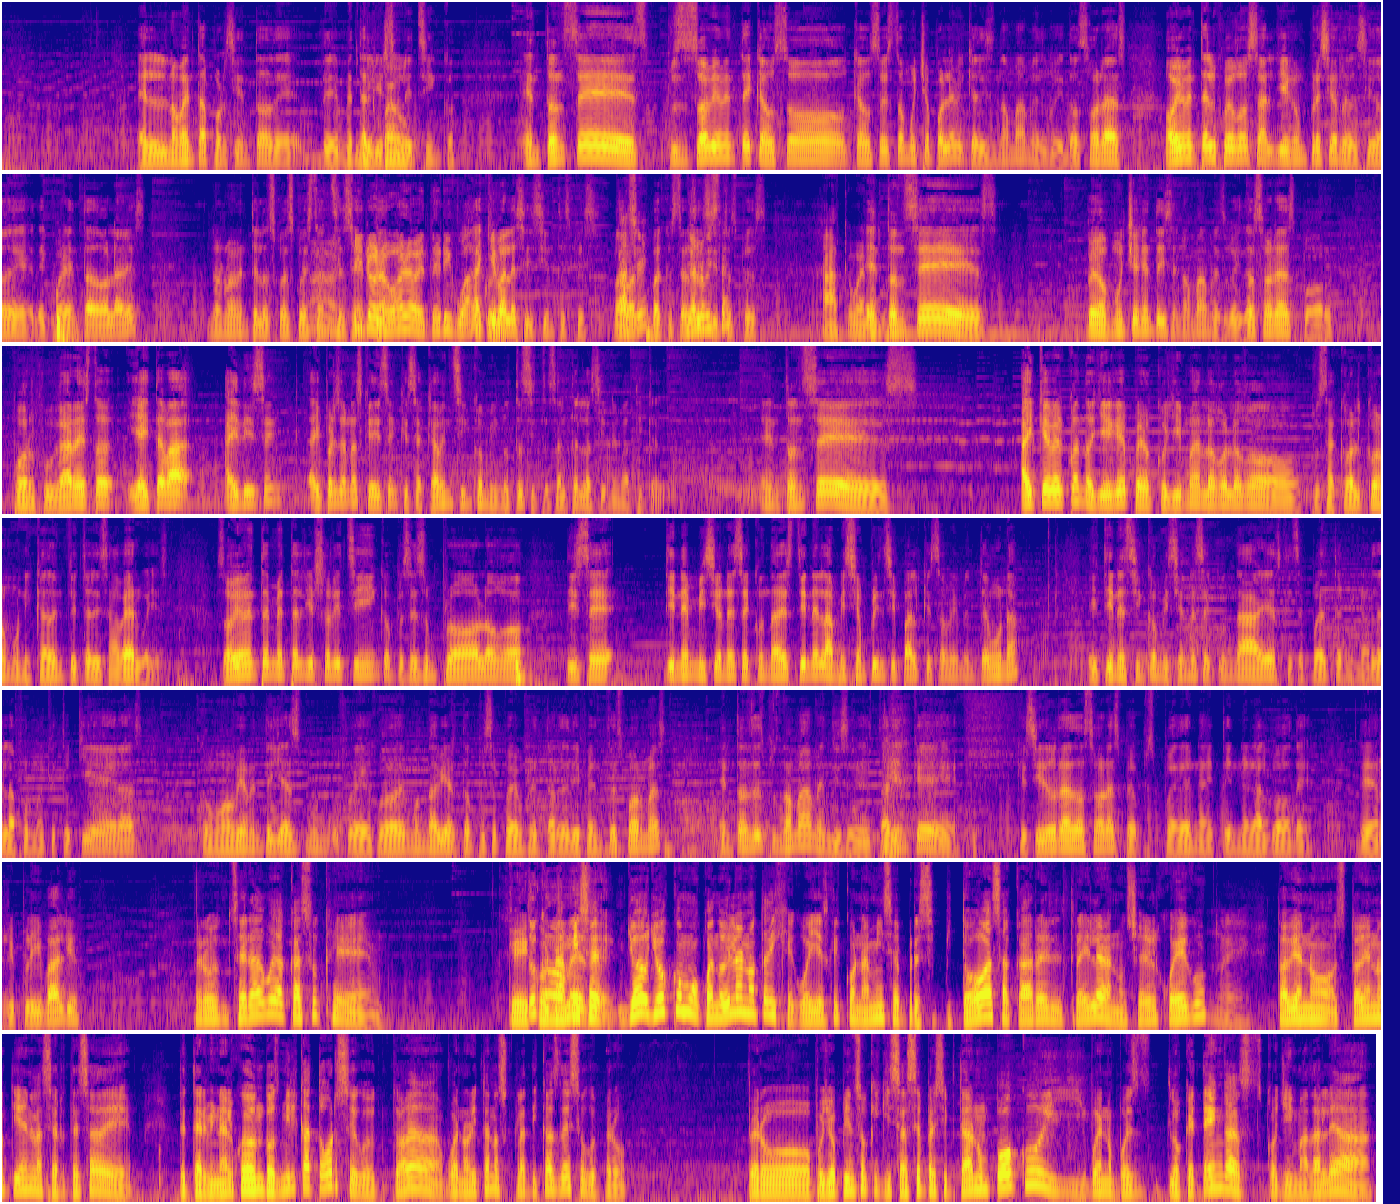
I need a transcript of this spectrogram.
el 90% de, de Metal Gear juego. Solid 5. Entonces, pues obviamente causó causó esto mucha polémica. Dice, no mames, güey, dos horas. Obviamente el juego sal, llega a un precio reducido de, de 40 dólares. Normalmente los juegos cuestan 60. van a vender igual. Aquí vale 600 pesos. Va, ¿Ah, a- sí? va a costar ¿Ya lo 600 pesos. Ah, qué bueno. güey. Entonces, pero mucha gente dice, no mames, güey, dos horas por, por jugar esto. Y ahí te va, ahí dicen, hay personas que dicen que se acaben cinco minutos y te saltan las cinemáticas. güey. Entonces, hay que ver cuando llegue, pero Kojima luego, luego, pues sacó el comunicado en Twitter y dice, a ver, güeyes. Pues, obviamente Metal Gear Solid 5, pues es un prólogo. Dice, tiene misiones secundarias, tiene la misión principal que es obviamente una. Y tiene cinco misiones secundarias que se puede terminar de la forma que tú quieras. Como obviamente ya es juego de mundo abierto, pues se puede enfrentar de diferentes formas. Entonces, pues no mamen, dice, está bien que, que sí dura dos horas, pero pues pueden ahí tener algo de, de replay value. Pero será, güey, acaso que que ¿Tú cómo Konami ves, se yo yo como cuando vi la nota dije, güey, es que Konami se precipitó a sacar el trailer, a anunciar el juego. Eh, Todavía no todavía no tienen la certeza de, de terminar el juego en 2014, güey. Todavía, bueno, ahorita nos platicas de eso, güey, pero pero pues yo pienso que quizás se precipitaron un poco y bueno, pues lo que tengas, Kojima, dale a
